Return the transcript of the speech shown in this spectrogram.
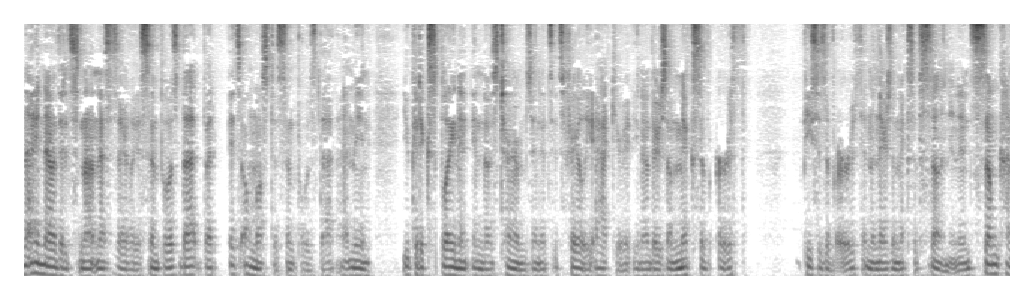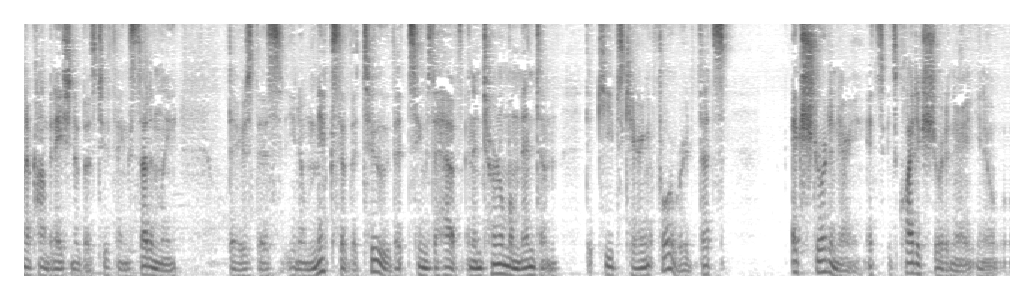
And I know that it's not necessarily as simple as that, but it's almost as simple as that. I mean, you could explain it in those terms, and it's it's fairly accurate. You know, there's a mix of earth, pieces of earth, and then there's a mix of sun, and in some kind of combination of those two things, suddenly there's this you know mix of the two that seems to have an internal momentum that keeps carrying it forward. That's extraordinary. It's it's quite extraordinary. You know,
